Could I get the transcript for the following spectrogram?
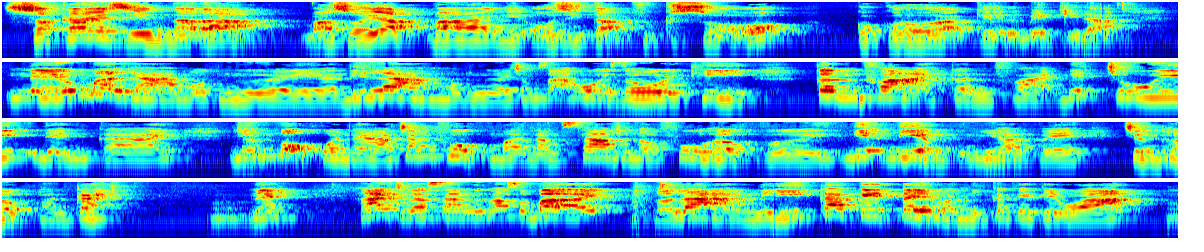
社会人なら場所や場合に応じた服装を 心がけるべきだ nếu mà là một người đi làm một người trong xã hội rồi thì cần phải cần phải biết chú ý đến cái những Trang bộ quần áo trang phục mà làm sao cho nó phù hợp với địa điểm cũng như là về trường hợp hoàn cảnh Ừ. này hai chúng ta sang ngữ pháp số 7 đó là ní kakete hoặc ní kakete quá Ừ.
